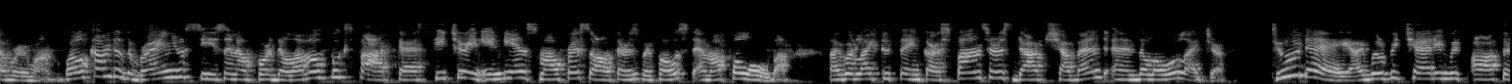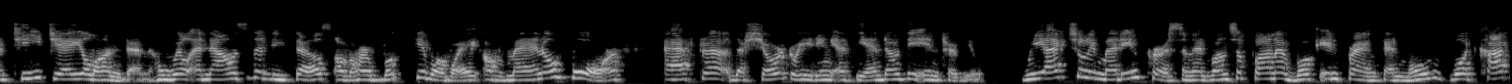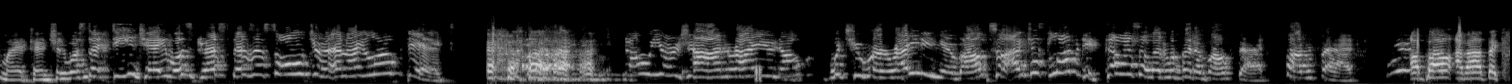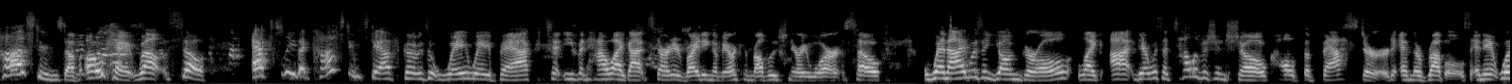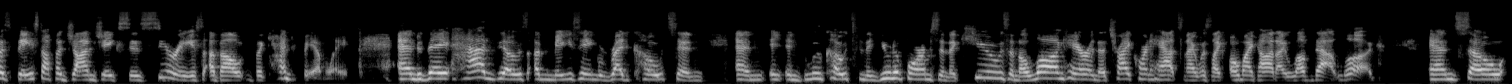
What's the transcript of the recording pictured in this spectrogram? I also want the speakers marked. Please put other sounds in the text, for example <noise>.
Speaker 1: everyone. Welcome to the brand new season of For the Love of Books podcast featuring Indian small press authors with host Emma Polova. I would like to thank our sponsors, Dot Chavent and the Lowell Ledger. Today, I will be chatting with author T.J. London, who will announce the details of her book giveaway of Man of War after the short reading at the end of the interview. We actually met in person and once upon a book in Frankenmuth. What caught my attention was that TJ was dressed as a soldier and I loved it. <laughs> you know your genre, you know what you were writing about. So I just loved it. Tell us a little bit about that. Fun fact.
Speaker 2: About about the costume stuff. Okay, well, so actually the costume staff goes way way back to even how i got started writing american revolutionary war so when I was a young girl, like I, there was a television show called The Bastard and the Rebels, and it was based off of John Jakes's series about the Kent family. And they had those amazing red coats and and and blue coats and the uniforms and the cues and the long hair and the tricorn hats. And I was like, oh my God, I love that look. And so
